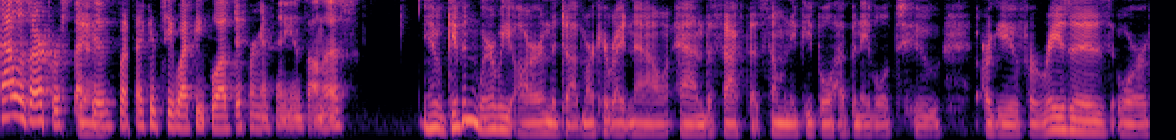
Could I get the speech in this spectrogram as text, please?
that was our perspective, yeah. but I could see why people have differing opinions on this you know, given where we are in the job market right now and the fact that so many people have been able to argue for raises or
